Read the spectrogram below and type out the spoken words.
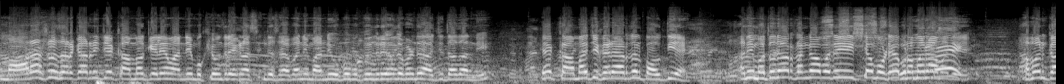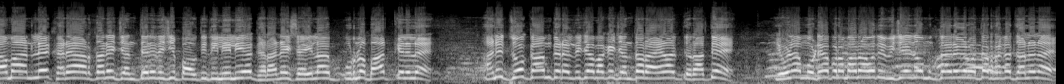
महाराष्ट्र सरकारने जे कामं केले माननीय मुख्यमंत्री एकनाथ शिंदे साहेबांनी माननीय उपमुख्यमंत्री देवेंद्र फडणवीस अजितदादांनी या कामाची खऱ्या अर्थानं पावती आहे. आणि मतदारसंघामध्ये इतक्या मोठ्या प्रमाणामध्ये आपण कामं आणले खऱ्या अर्थाने जनतेने त्याची पावती दिलेली आहे घराणेशाहीला पूर्ण बाद केलेलं आहे. आणि जो काम करेल त्याच्यामागे जनता राहायला राहते. एवढ्या मोठ्या प्रमाणामध्ये विजय जो मुक्ताईनगर मतदारसंघात झालेला आहे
